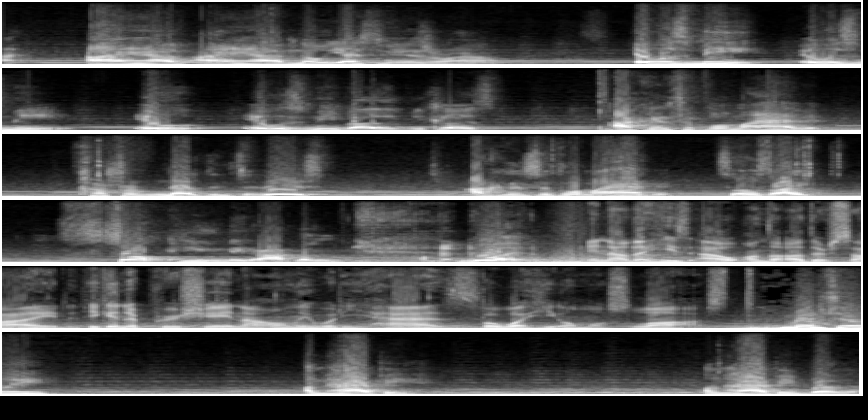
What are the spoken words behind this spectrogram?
I, I have I have no yes men's around. It was me. It was me. It it was me, brother, because I can support my habit. Come from nothing to this, I can support my habit. So it's like, fuck you, nigga. I can what? And now that he's out on the other side, he can appreciate not only what he has, but what he almost lost. Mentally, I'm happy. I'm happy, brother.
